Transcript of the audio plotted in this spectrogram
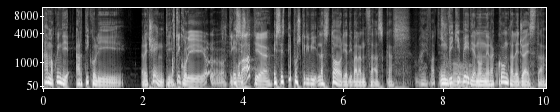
Ah, ma quindi articoli recenti. Articoli articolati, eh. E se tipo scrivi la storia di Vallanzasca, Ma infatti un sono- Wikipedia non ne racconta le gesta?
